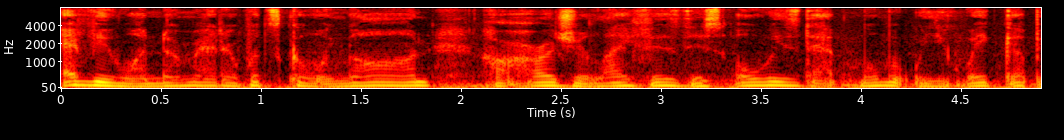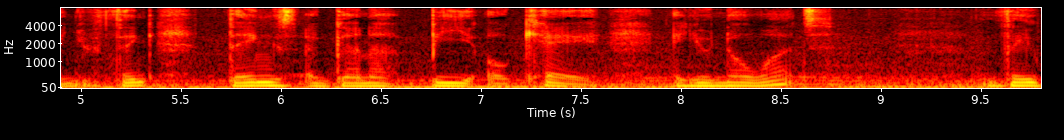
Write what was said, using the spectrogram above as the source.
everyone, no matter what's going on, how hard your life is, there's always that moment where you wake up and you think things are gonna be okay. And you know what? They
